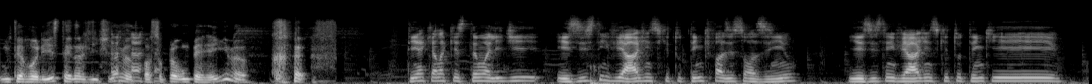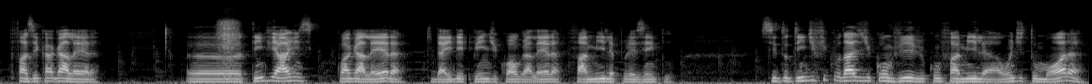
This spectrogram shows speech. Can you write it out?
um terrorista aí na Argentina, meu, passou por algum perrengue, meu? Tem aquela questão ali de existem viagens que tu tem que fazer sozinho e existem viagens que tu tem que fazer com a galera. Uh, tem viagens com a galera, que daí depende qual galera, família, por exemplo. Se tu tem dificuldade de convívio com família onde tu mora,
